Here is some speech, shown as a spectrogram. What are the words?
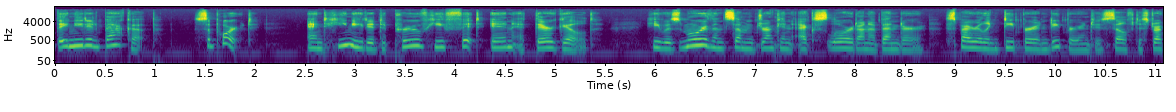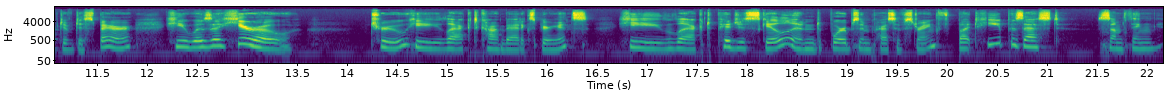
They needed backup, support, and he needed to prove he fit in at their guild. He was more than some drunken ex lord on a bender, spiraling deeper and deeper into self destructive despair. He was a hero, True, he lacked combat experience. He lacked Pidge's skill and Borb's impressive strength, but he possessed something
